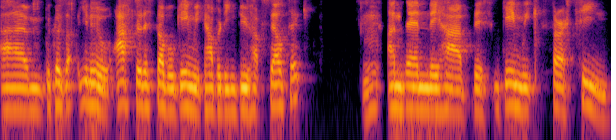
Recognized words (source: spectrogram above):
Um, because you know, after this double game week, Aberdeen do have Celtic, Mhm. and then they have this game week 13,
